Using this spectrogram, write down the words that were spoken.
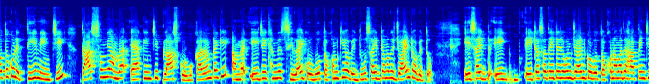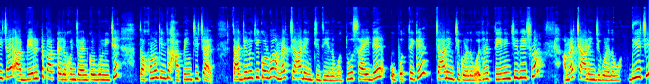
কত করে? তিন ইঞ্চি। তার সঙ্গে আমরা এক ইঞ্চি প্লাস করব। কারণটা কি? আমরা এই যে এখানে সেলাই করব, তখন কি হবে? দু সাইডটা আমাদের জয়েন্ট হবে তো। এই সাইড এই, এইটার সাথে এটা যখন জয়েন করব, তখন আমাদের হাফ ইঞ্চি চাই, আর বেল্ট পার্টটা যখন জয়েন করব নিচে, তখনও কিন্তু হাফ ইঞ্চি চাই। তার জন্য কি করব, আমরা চার ইঞ্চি দিয়ে নেব। দু সাইডে উপর থেকে চার ইঞ্চি করে দেবো। এখানে তিন ইঞ্চি দিয়েছিলাম, আমরা চার ইঞ্চি করে দেবো। দিয়েছি।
